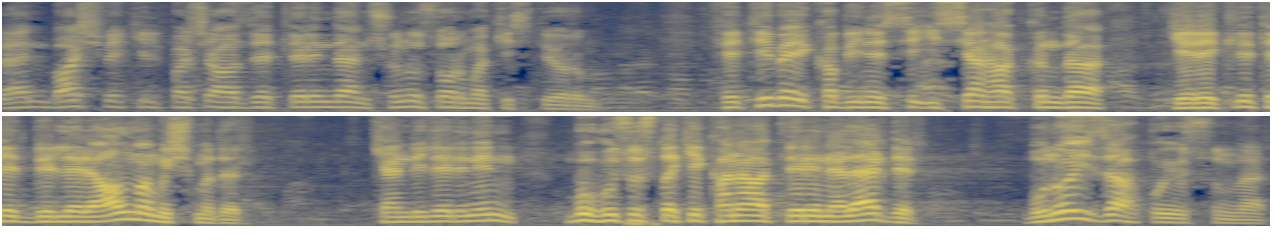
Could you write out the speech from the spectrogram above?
Ben Başvekil Paşa Hazretlerinden şunu sormak istiyorum. Fethi Bey kabinesi isyan hakkında gerekli tedbirleri almamış mıdır? Kendilerinin bu husustaki kanaatleri nelerdir? Bunu izah buyursunlar.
